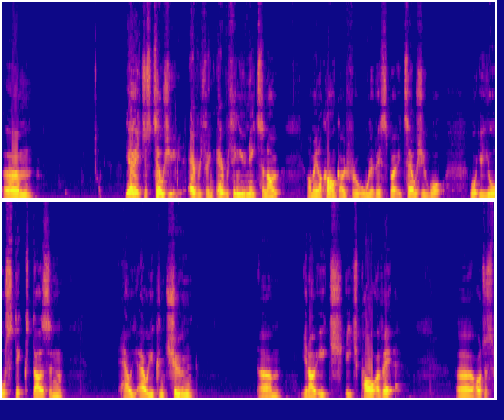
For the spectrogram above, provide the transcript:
Um, yeah, it just tells you everything, everything you need to know. I mean, I can't go through all of this, but it tells you what what your yaw stick does and how how you can tune, um, you know, each each part of it. Uh, I'll just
